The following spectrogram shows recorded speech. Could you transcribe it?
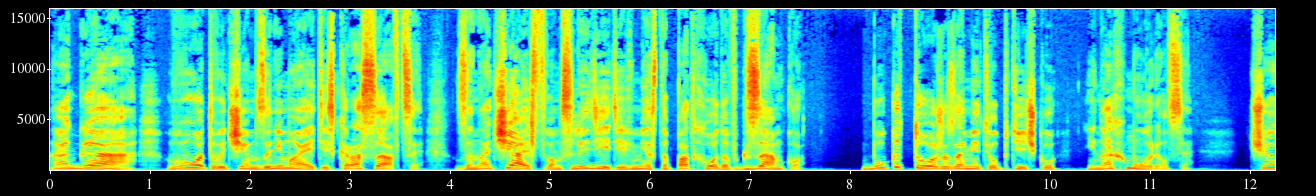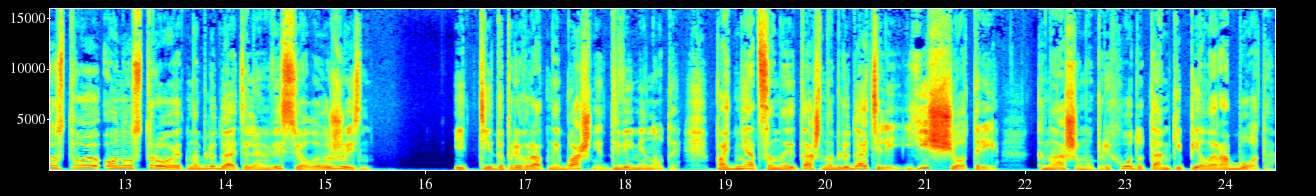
Ага, вот вы чем занимаетесь, красавцы. За начальством следите вместо подходов к замку. Бука тоже заметил птичку и нахмурился. Чувствую, он устроит наблюдателям веселую жизнь. Идти до привратной башни две минуты, подняться на этаж наблюдателей еще три — к нашему приходу там кипела работа.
